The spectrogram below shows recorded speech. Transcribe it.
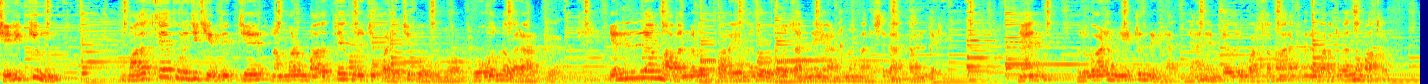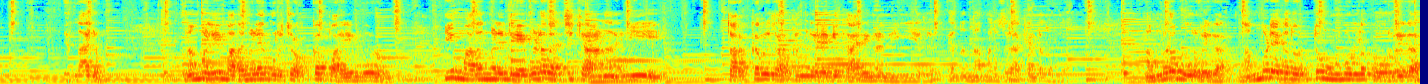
ശരിക്കും മതത്തെക്കുറിച്ച് ചിന്തിച്ച് നമ്മൾ മതത്തെക്കുറിച്ച് പഠിച്ചു പോകുമ്പോൾ പോകുന്ന ഒരാൾക്ക് എല്ലാ മതങ്ങളും പറയുന്നത് ഒന്ന് തന്നെയാണെന്ന് മനസ്സിലാക്കാനും കഴിയും. ഞാൻ ഒരുപാട് നീട്ടുന്നില്ല. ഞാൻ എന്റെ ഒരു വർത്തമാനം ഇങ്ങനെ പറഞ്ഞു എന്ന് മാത്രം. എന്നാലും നമ്മൾ ഈ മതങ്ങളെക്കുറിച്ചൊക്കെ പറയുമ്പോഴും ഈ മതങ്ങളിൽ എവിടെ വച്ചിട്ടാണ് ഈ തർക്കവിതർക്കങ്ങളിലേക്ക് കാര്യങ്ങൾ നീങ്ങിയത് എന്ന് നാം മനസ്സിലാക്കേണ്ടതുണ്ട്. നമ്മുടെ പൂർവികർ നമ്മുടെയൊക്കെ തൊട്ടു മുമ്പുള്ള പൂർവികർ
